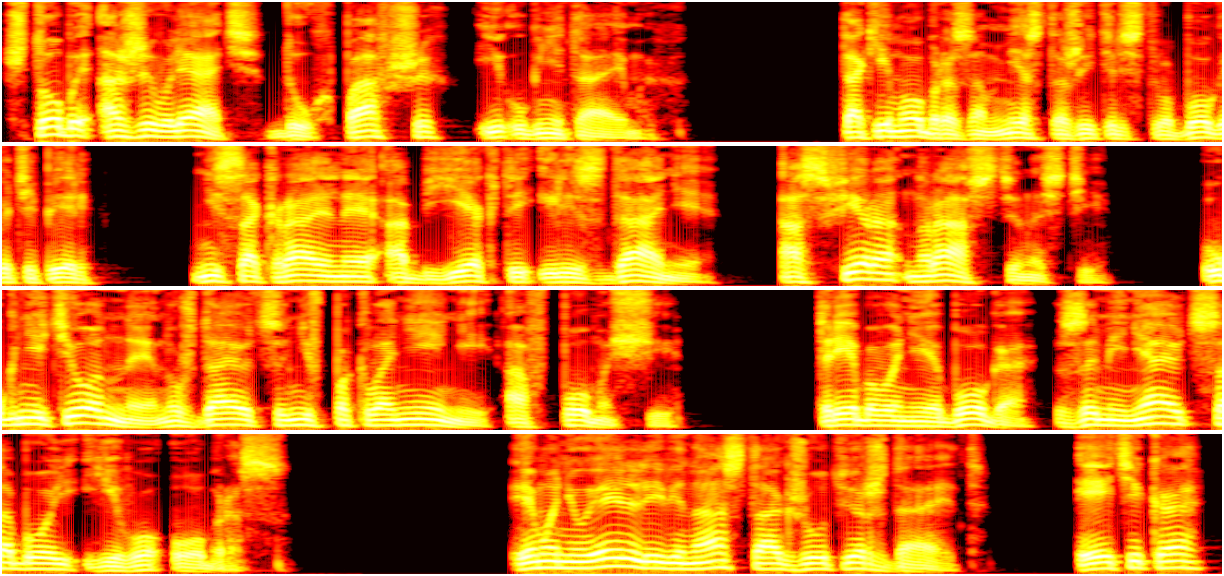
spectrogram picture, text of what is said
чтобы оживлять дух павших и угнетаемых. Таким образом, место жительства Бога теперь не сакральные объекты или здания, а сфера нравственности. Угнетенные нуждаются не в поклонении, а в помощи. Требования Бога заменяют собой его образ. Эммануэль Левинас также утверждает, этика –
